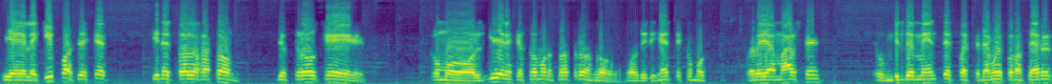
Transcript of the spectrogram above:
y el equipo, así es que tiene toda la razón. Yo creo que como líderes que somos nosotros o dirigentes, como puede llamarse, humildemente pues tenemos que conocer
